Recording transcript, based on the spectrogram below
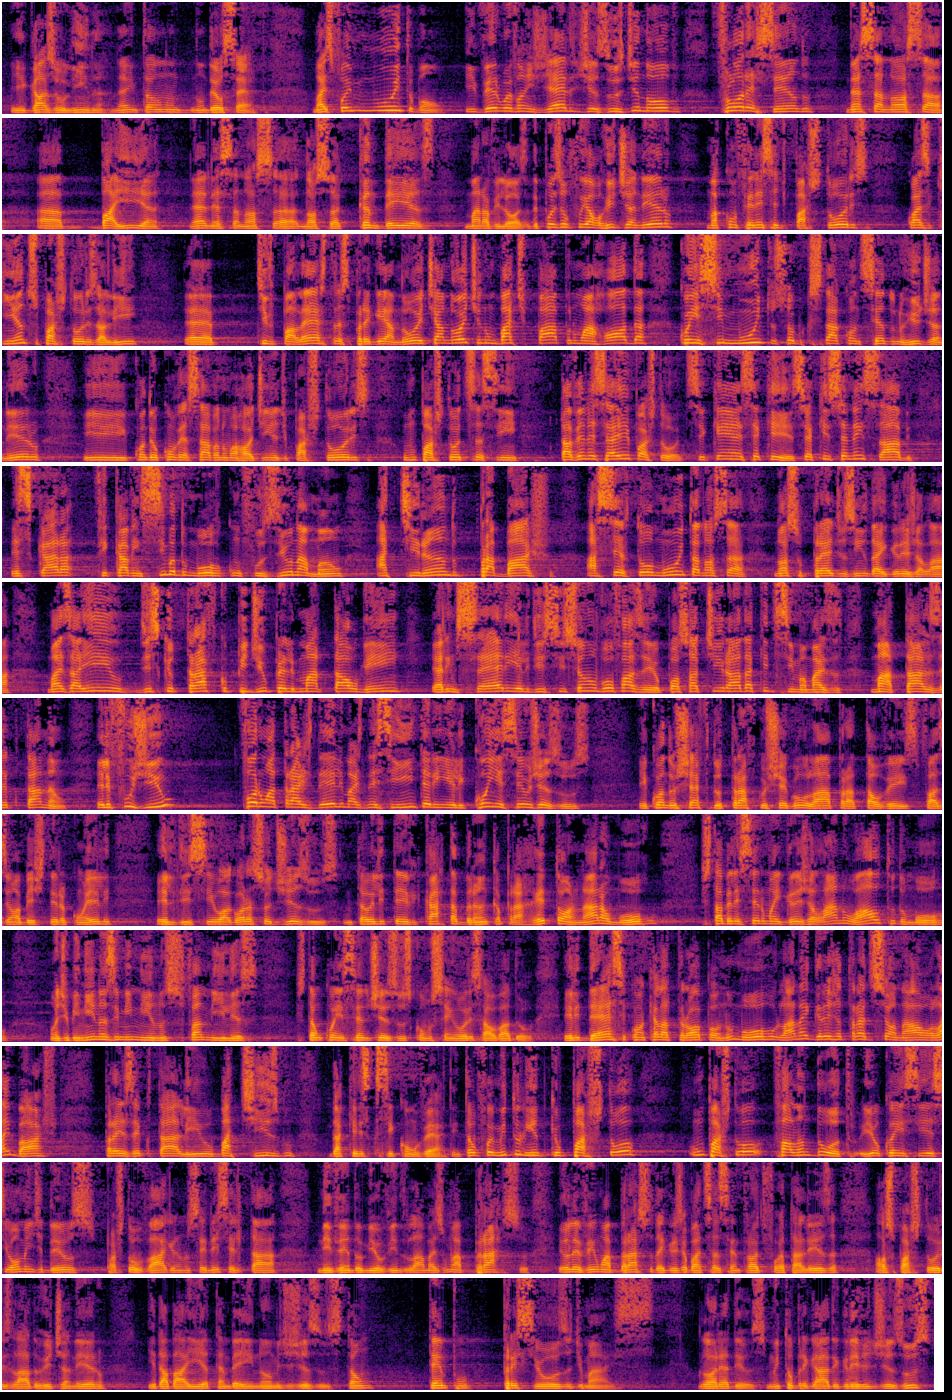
e gasolina, né? Então não, não deu certo. Mas foi muito bom e ver o Evangelho de Jesus de novo florescendo nessa nossa uh, Bahia, né, nessa nossa, nossa Candeias maravilhosa. Depois eu fui ao Rio de Janeiro, uma conferência de pastores, quase 500 pastores ali, é, tive palestras, preguei à noite, à noite num bate-papo, numa roda, conheci muito sobre o que está acontecendo no Rio de Janeiro, e quando eu conversava numa rodinha de pastores, um pastor disse assim, tá vendo esse aí pastor? Disse, quem é esse aqui? Esse aqui você nem sabe, esse cara ficava em cima do morro com um fuzil na mão, atirando para baixo, acertou muito a nossa, nosso prédiozinho da igreja lá, mas aí disse que o tráfico pediu para ele matar alguém, era em série, e ele disse: Isso eu não vou fazer, eu posso atirar daqui de cima, mas matar, executar, não. Ele fugiu, foram atrás dele, mas nesse ínterim ele conheceu Jesus, e quando o chefe do tráfico chegou lá para talvez fazer uma besteira com ele, ele disse: Eu agora sou de Jesus. Então ele teve carta branca para retornar ao morro, estabelecer uma igreja lá no alto do morro onde meninas e meninos, famílias, estão conhecendo Jesus como Senhor e Salvador. Ele desce com aquela tropa no morro, lá na igreja tradicional, lá embaixo, para executar ali o batismo daqueles que se convertem. Então foi muito lindo, porque o pastor, um pastor falando do outro, e eu conheci esse homem de Deus, pastor Wagner, não sei nem se ele está me vendo ou me ouvindo lá, mas um abraço. Eu levei um abraço da Igreja Batista Central de Fortaleza aos pastores lá do Rio de Janeiro e da Bahia também, em nome de Jesus. Então, tempo precioso demais. Glória a Deus. Muito obrigado, Igreja de Jesus.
